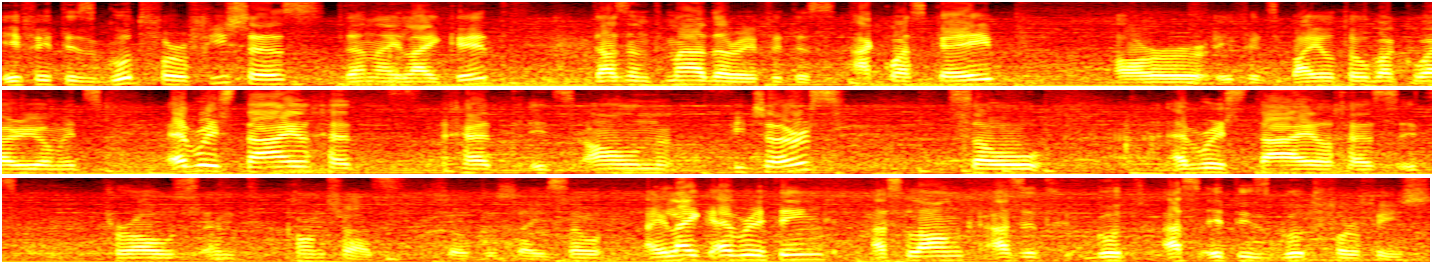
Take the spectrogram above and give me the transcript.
If it is good for fishes, then I like it. Doesn't matter if it is aquascape or if it's biotope aquarium. It's every style had had its own features, so every style has its pros and contras, so to say. So I like everything as long as it good as it is good for fish.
